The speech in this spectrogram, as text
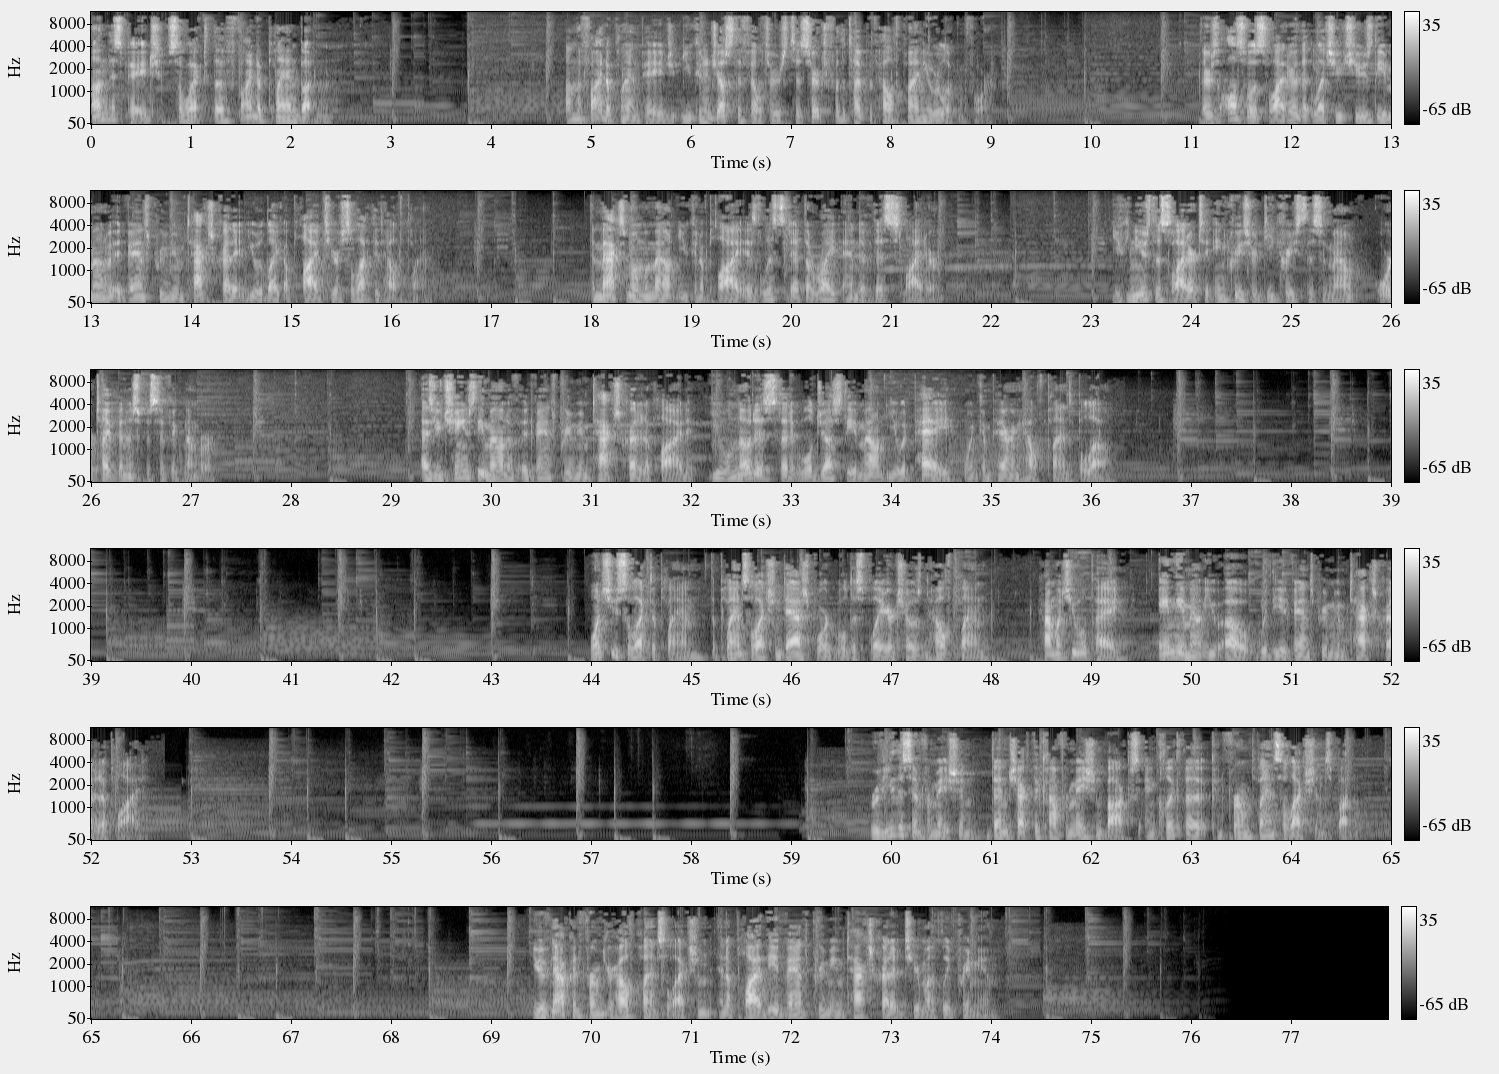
On this page, select the Find a Plan button. On the Find a Plan page, you can adjust the filters to search for the type of health plan you are looking for. There's also a slider that lets you choose the amount of advanced premium tax credit you would like applied to your selected health plan. The maximum amount you can apply is listed at the right end of this slider. You can use the slider to increase or decrease this amount or type in a specific number. As you change the amount of advanced premium tax credit applied, you will notice that it will adjust the amount you would pay when comparing health plans below. Once you select a plan, the plan selection dashboard will display your chosen health plan, how much you will pay, and the amount you owe with the advanced premium tax credit applied. Review this information, then check the confirmation box and click the Confirm Plan Selections button. You have now confirmed your health plan selection and applied the advanced premium tax credit to your monthly premium.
